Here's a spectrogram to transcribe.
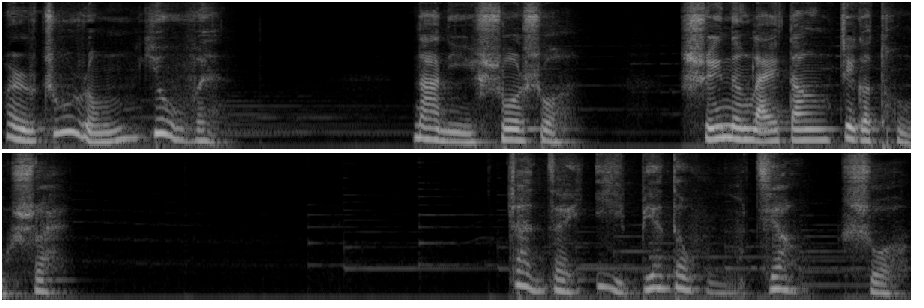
尔朱荣又问：“那你说说，谁能来当这个统帅？”站在一边的武将说：“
